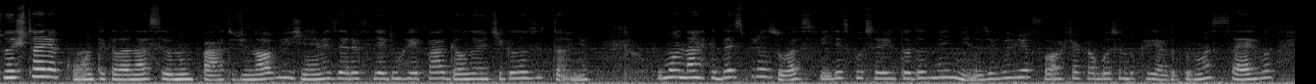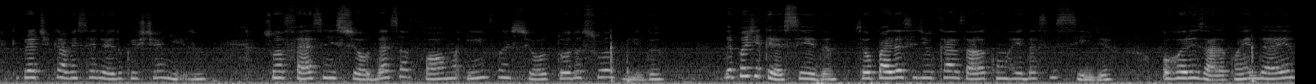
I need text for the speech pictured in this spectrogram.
Sua história conta que ela nasceu num parto de nove gêmeas e era filha de um rei pagão da antiga Lusitânia. O monarca desprezou as filhas por serem todas meninas e Virgem Forte acabou sendo criada por uma serva que praticava em segredo o cristianismo. Sua fé se iniciou dessa forma e influenciou toda a sua vida. Depois de crescida, seu pai decidiu casá-la com o rei da Sicília. Horrorizada com a ideia,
